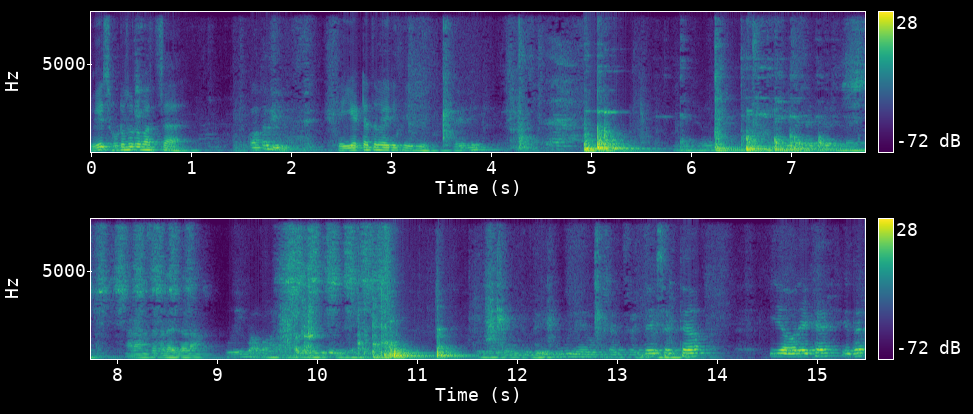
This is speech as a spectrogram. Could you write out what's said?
এই ছোট ছোট বাচ্চা কতদিন এই একটা তো বেরিয়েছে এই যে। देख सकते हैं आप ये और एक है इधर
